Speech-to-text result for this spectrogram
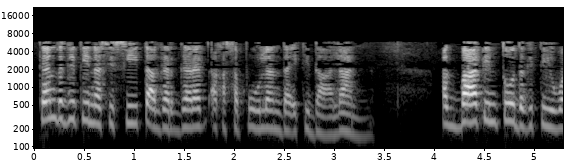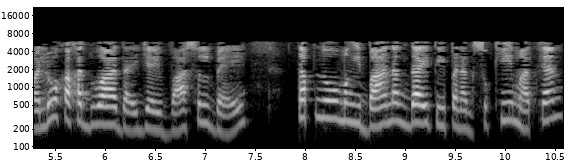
ken dagiti nasisita agargaret akasapulan da iti dalan. Agbatin to dagiti walo kakadwada ijay Vassal Bay, tapno mangibanag da iti panagsukimat ken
